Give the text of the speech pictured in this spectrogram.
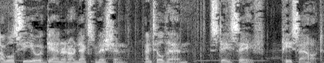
I will see you again in our next mission, until then, stay safe, peace out.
